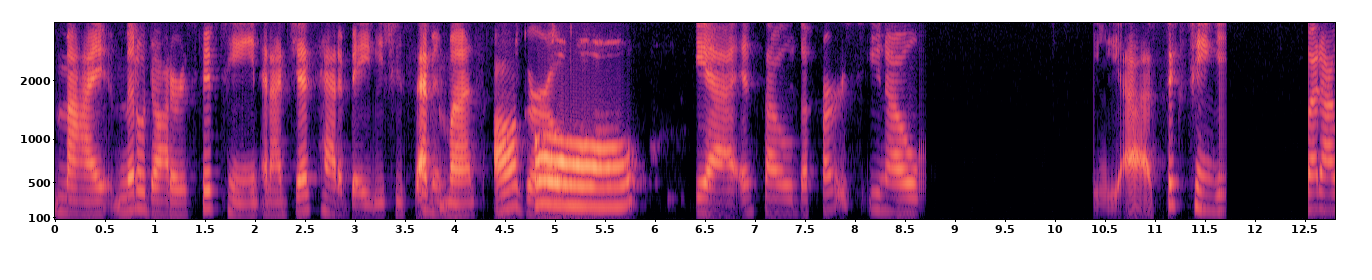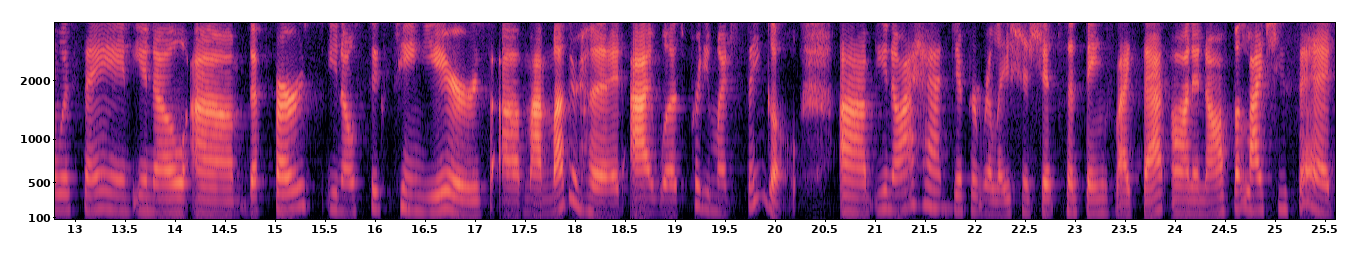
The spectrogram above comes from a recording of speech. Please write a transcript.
my middle daughter is 15, and I just had a baby. She's seven months, all girl. Aww. Yeah. And so the first, you know, uh, 16 years but I was saying, you know, um, the first, you know, 16 years of my motherhood, I was pretty much single. Um, you know, I had different relationships and things like that on and off. But like she said,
